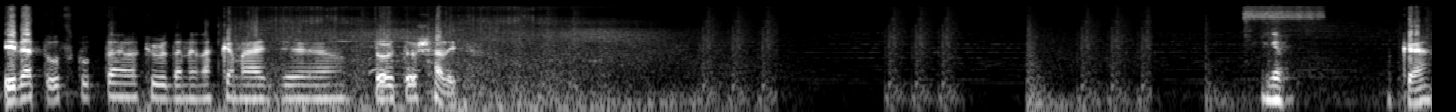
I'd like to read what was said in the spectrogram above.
Ide tudsz kuttára küldeni nekem egy töltős helit? Oké. Okay.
